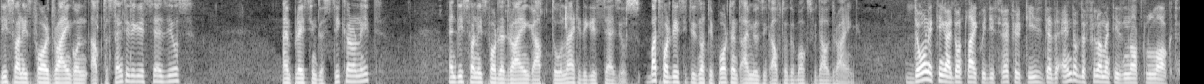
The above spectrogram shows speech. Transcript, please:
This one is for drying on up to 70 degrees Celsius. I'm placing the sticker on it. And this one is for the drying up to 90 degrees Celsius. But for this it is not important, I'm using out of the box without drying. The only thing I don't like with this refill kit is that the end of the filament is not locked.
